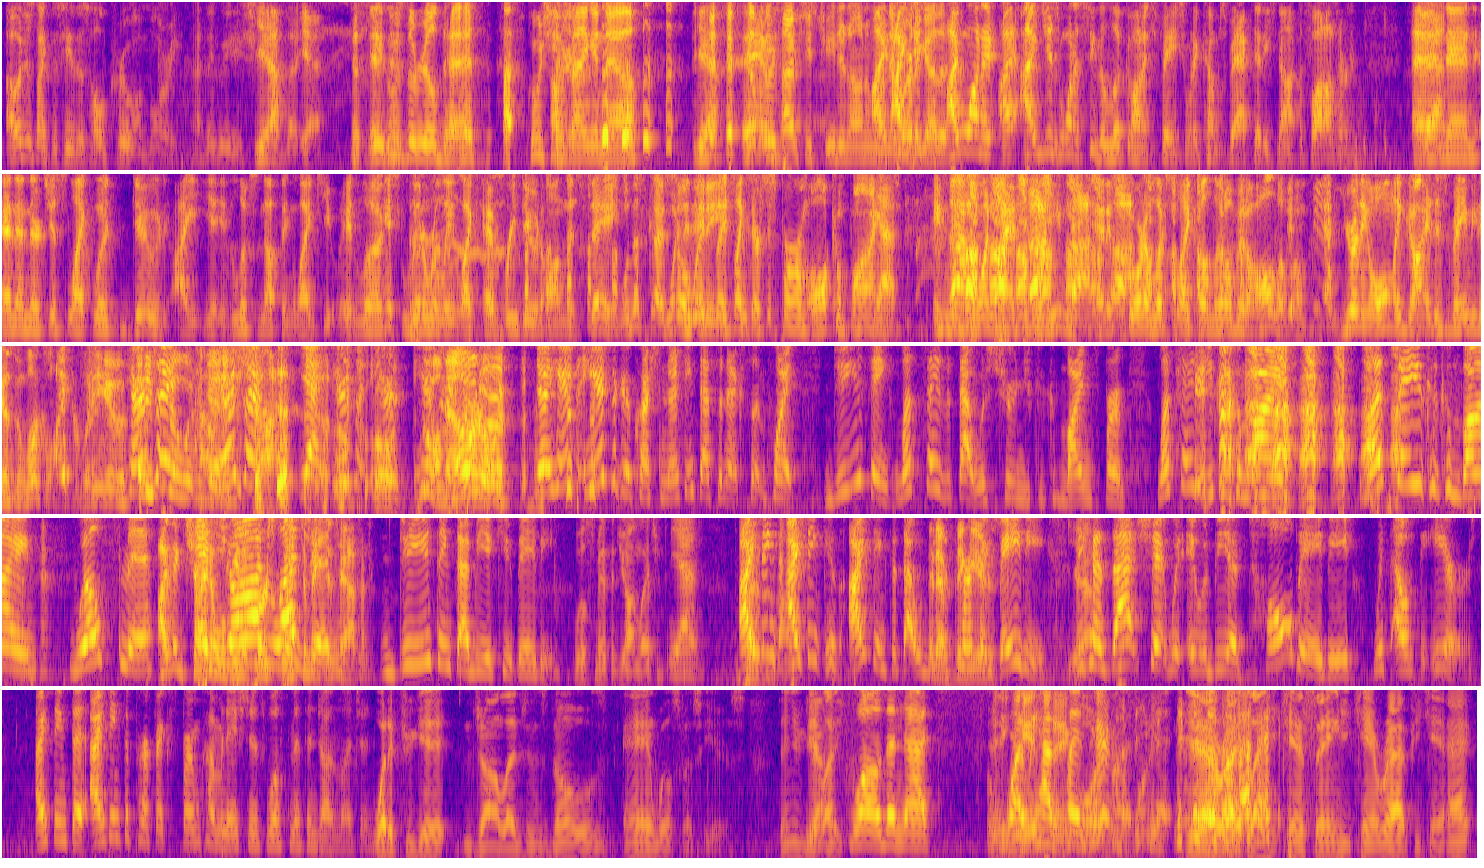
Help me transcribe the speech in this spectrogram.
I would just like to see this whole crew on Maury. I think we should Yeah. have that. Yeah. Just see who's is- the real dad, who she's Oh, yeah. banging now, Yeah. how It many was- times she's cheated on him I, when they I were just, together. I want to. I, I just want to see the look on his face when it comes back that he's not the father. And Yeah. then, and then they're just like, "Well, dude, I it looks nothing like you. It looks literally like every dude on this stage." Well, this guy's so it- it's, witty. it's like their sperm all combined Yeah. in one magical evening, and it sort of looks like a little bit of all of them. You're the only guy this baby doesn't look like. What do you? and he still wouldn't How get is. Here's a, yeah, here's a, going here's, on? here's I'm a- out or No, here's here's a good question. I think that's an excellent point. Do you think? Let's say that that was true, and you could combine sperm. Let's say that you could combine. let's say you could combine Will Smith. I think China and will be the John first place to make this Legend. happen. Do you think that'd be a cute baby? Will Smith and John Legend. Yeah. I think I think because I think that that would be the perfect ears. baby Yeah. because that shit would it would be a tall baby without the ears. I think that I think the perfect sperm combination is Will Smith and John Legend. What if you get John Legend's nose and Will Smith's ears? Then you get Yeah. like, Well, then that's why we have sing, Planned or it's not Parenthood, isn't it? yeah, right. Like he can't sing, he can't rap, he can't act.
